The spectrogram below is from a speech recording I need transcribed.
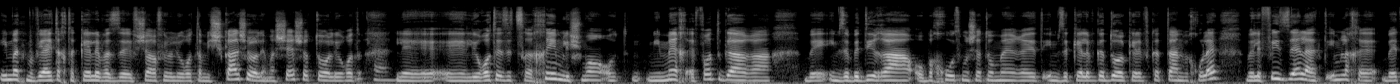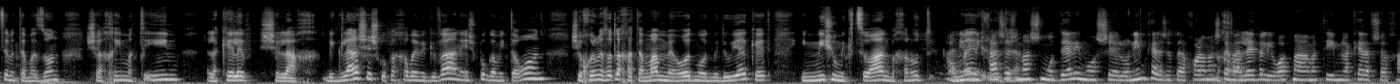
אם את מביאה איתך את הכלב, אז אפשר אפילו לראות את המשקל שלו, למשש אותו, לראות, כן. ל, אה, לראות איזה צרכים, לשמוע עוד ממך איפה את גרה, ב- אם זה בדירה או בחוץ, כמו שאת אומרת, אם זה כלב גדול, כלב קטן וכולי, ולפי זה להתאים לך אה, בעצם את המזון שהכי מתאים לכלב שלך. בגלל שיש כל כך הרבה מגוון, יש פה גם יתרון שיכולים לעשות לך התאמה מאוד מאוד מדויקת, אם מישהו מקצוען בחנות עומד. אני מניחה שיש. ממש מודלים או שאלונים כאלה, שאתה יכול ממש נכון. למלא ולראות מה מתאים לכלב שלך.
